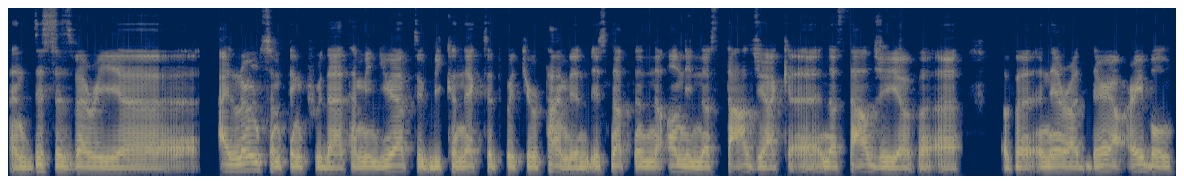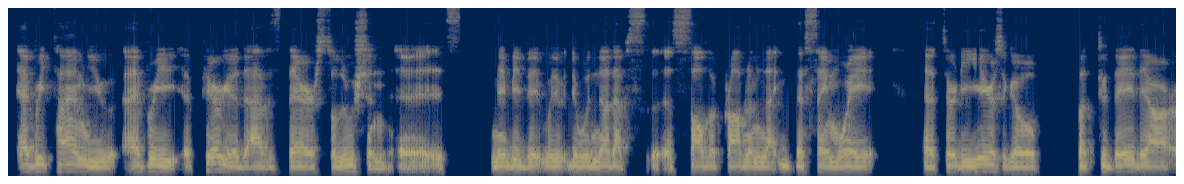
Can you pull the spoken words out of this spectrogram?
And this is very uh, i learned something through that. I mean you have to be connected with your time. It's not only nostalgic uh, nostalgia of of an era. They are able every time you every period has their solution. It's maybe they, they would not have uh, solved a problem like the same way uh, 30 years ago. But today they are.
